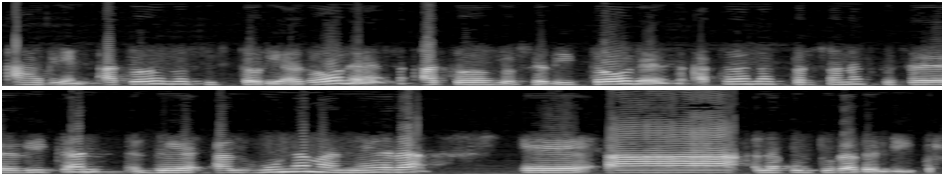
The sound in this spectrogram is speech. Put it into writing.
Ah, bien, a todos los historiadores, a todos los editores, a todas las personas que se dedican de alguna manera eh, a la cultura del libro.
